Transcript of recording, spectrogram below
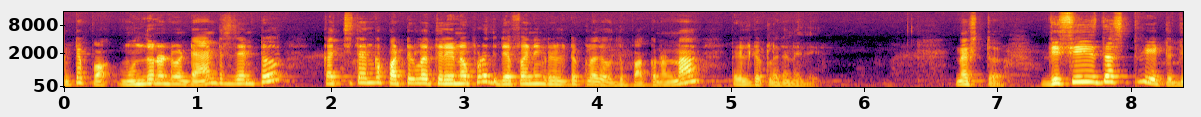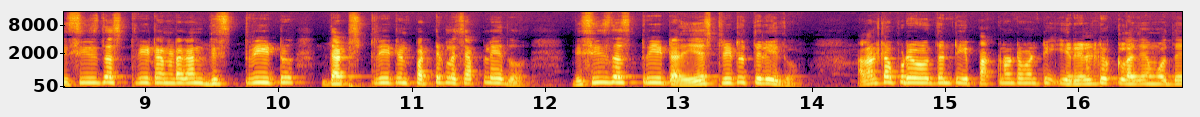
అంటే ముందున్నటువంటి యాంటిసిడెంట్ ఖచ్చితంగా పర్టికులర్ తెలియనప్పుడు అది డిఫైనింగ్ రిలేటివ్ క్లాజ్ అవుద్ది. పక్కనున్న రిలేటివ్ క్లాజ్ అనేది. Next. This is the street this is the street అన్నాడు కానీ దిస్ స్ట్రీట్ దట్ స్ట్రీట్ అని పర్టికులర్ చెప్పలేదు. దిస్ ఈజ్ ద స్ట్రీట్ అది ఏ స్ట్రీట్ తెలియదు అలాంటప్పుడు ఏమవుతుందంటే ఈ పక్కన ఉన్నటువంటి ఈ రిలేటివ్ క్లజ్ ఏమవుద్ది?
